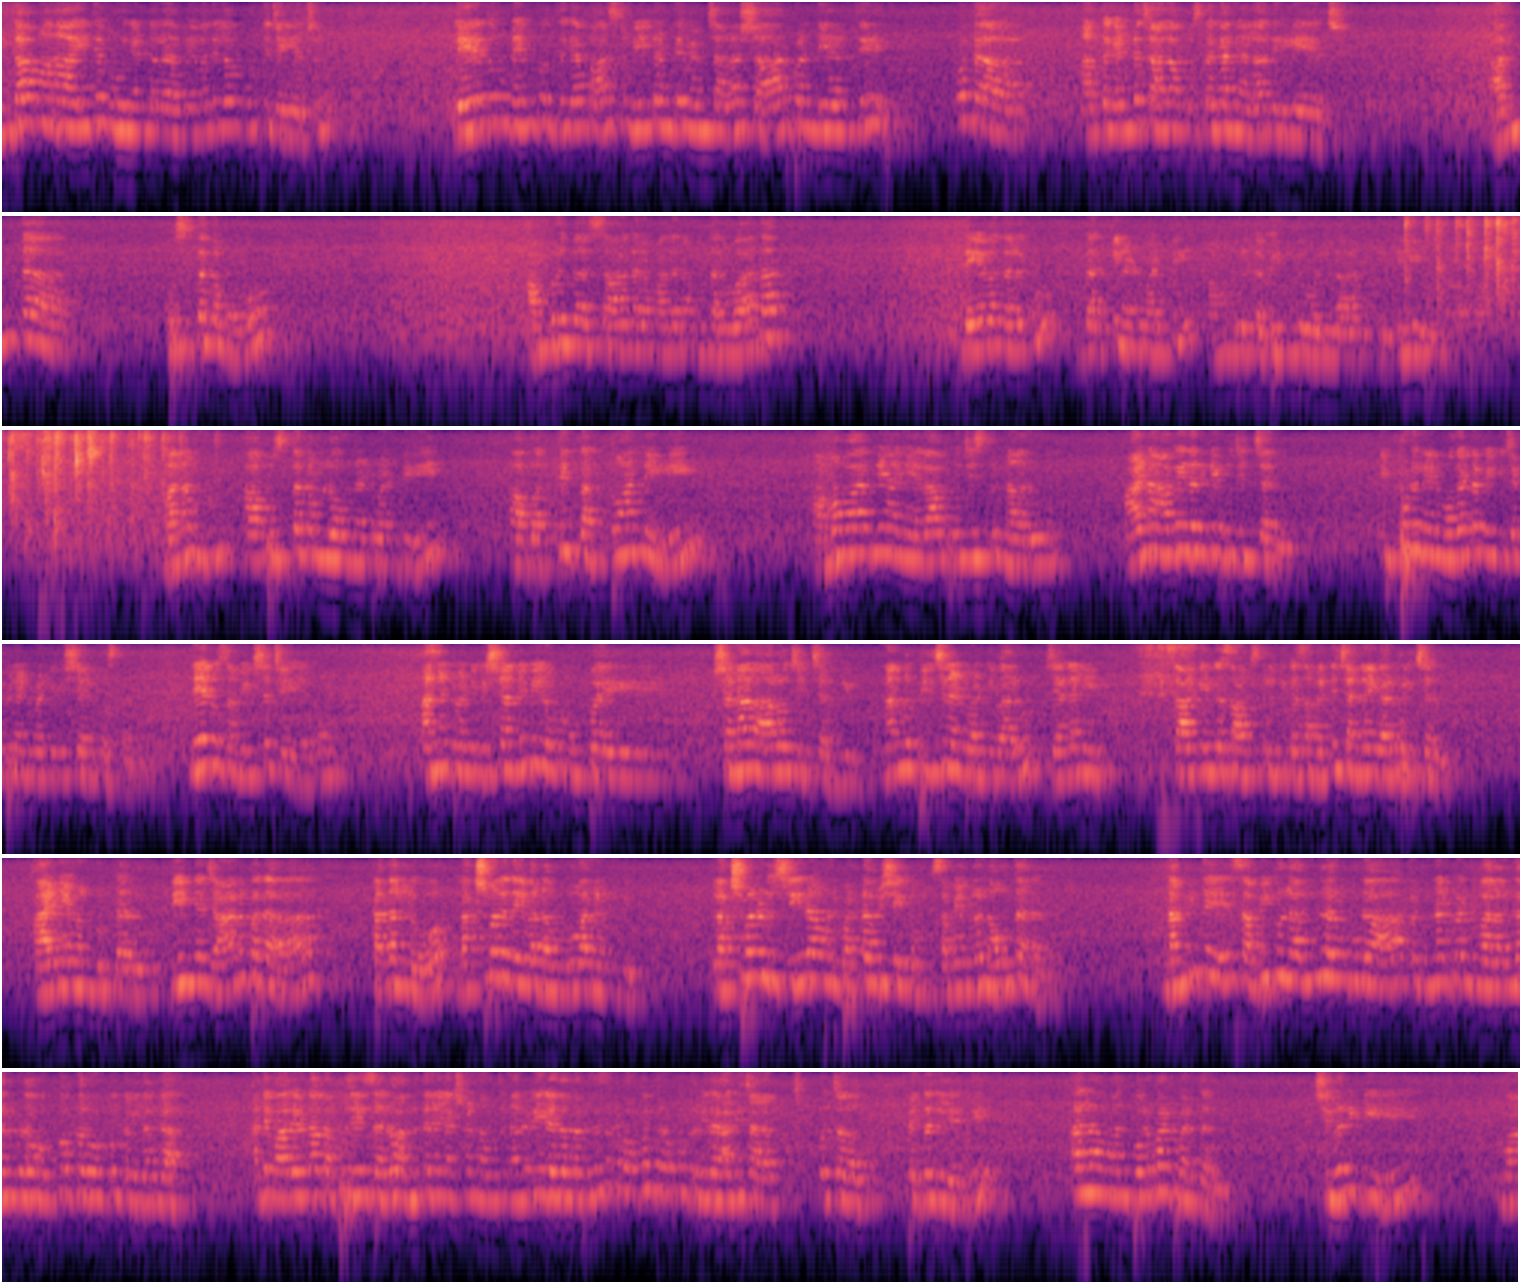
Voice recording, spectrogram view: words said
ఇంకా మహా అయితే మూడు గంటల వ్యవధిలో పూర్తి చేయొచ్చు. లేదు మేము కొద్దిగా ఫాస్ట్ మీకంటే మేము చాలా షార్ప్ అండి అంటే అర్ధ గంట చాలా ఆ పుస్తకాన్ని అలా తిరిగేయచ్చు. అంత పుస్తకము అమృత సాగర మదనం తరువాత దేవతలకు దక్కినటువంటి అమృత బిందువు లాంటిది మనం ఆ పుస్తకంలో ఉన్నటువంటి ఆ భక్తి తత్వాన్ని అమ్మవారిని ఆయన ఎలా పూజిస్తున్నారు? ఆయన ఆవేదనకే పూజించారు. ఇప్పుడు నేను మొదట మీకు చెప్పినటువంటి విషయానికి వస్తాను. నేను సమీక్ష చేయను అన్నటువంటి విషయాన్ని మీరు ఒక ముప్పై క్షణాలు ఆలోచించండి. నన్ను పిలిచినటువంటి వారు జనని సాంఘిక సాంస్కృతిక సమితి చెన్నై గారు పిలిచారు. ఆయన ఏమనుకుంటారు? దీన్ని జానపద కథల్లో లక్ష్మణదేవ నవ్వు అని ఉంది. లక్ష్మణుడు శ్రీరాముని పట్టాభిషేకం సమయంలో నవ్వుతాడట నవ్వితే సభికులందరూ కూడా అక్కడ ఉన్నటువంటి వాళ్ళందరూ కూడా ఒక్కొక్కరు ఒక్కొక్క విధంగా. అంటే వారు ఏదో తప్పు చేశారు అందుకనే లక్ష్మణ్ నవ్వుతున్నారు. వీరేదో తప్పు చేశారు ఒక్కొక్కరు ఒక్కొక్కరు విధంగా అది చాలా కొంచెం పెద్దది లేని. అలా వాళ్ళు పొరపాటు పడతారు. చివరికి మా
